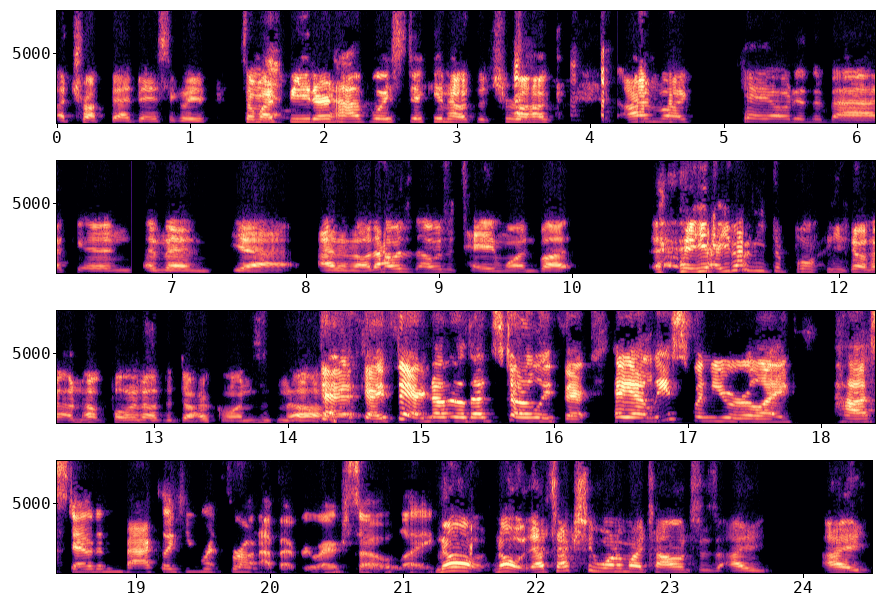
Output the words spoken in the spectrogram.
a truck bed basically. So my Yeah. feet are halfway sticking out the truck. I'm like KO'd in the back, and and then yeah, I don't know. That was that was a tame one, but yeah, you don't need to pull. You know, I'm not pulling out the dark ones. No. Okay, okay, fair. No, no, that's totally fair. Hey, at least when you were like passed out in the back, like you weren't thrown up everywhere. So like, No, no, that's actually one of my talents. Is I I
